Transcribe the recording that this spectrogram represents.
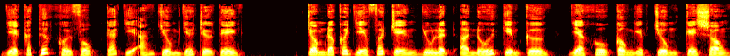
về cách thức khôi phục các dự án chung với Triều Tiên, trong đó có việc phát triển du lịch ở núi Kim Cương và khu công nghiệp chung Kaesong.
